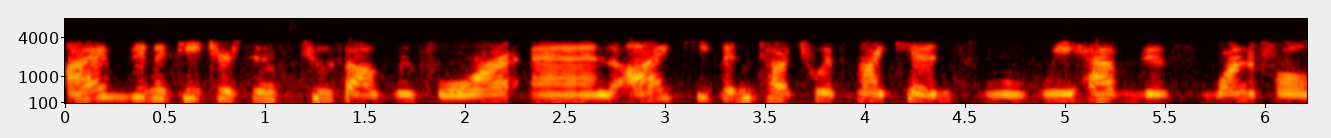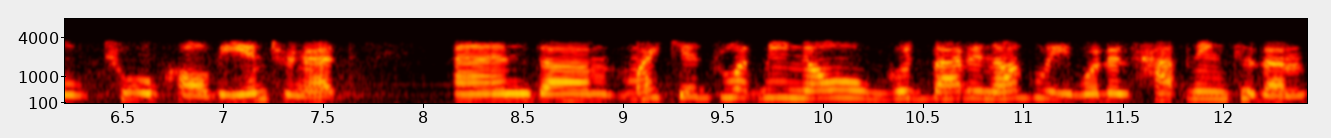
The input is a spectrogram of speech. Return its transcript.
I've been a teacher since 2004, and I keep in touch with my kids. We have this wonderful tool called the internet, and um, my kids let me know good, bad, and ugly what is happening to them.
